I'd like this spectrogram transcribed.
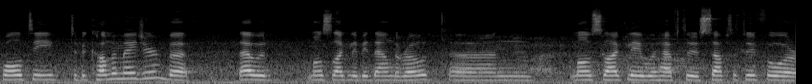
quality to become a major, but that would most likely be down the road, and most likely we have to substitute for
